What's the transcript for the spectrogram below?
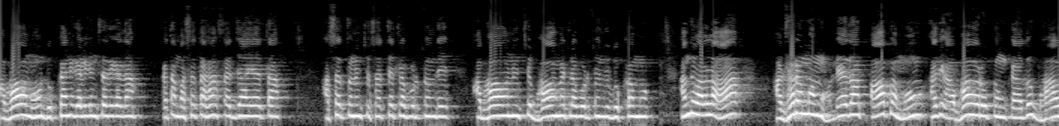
అభావము దుఃఖాన్ని కలిగించదు కదా. కథం అసత సజ్జాయత. అసత్తు నుంచి సత్య ఎట్లా పుడుతుంది? అభావం నుంచి భావం ఎట్లా పుడుతుంది? దుఃఖము. అందువల్ల అధర్మము లేదా పాపము అది అభావ రూపం కాదు భావ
